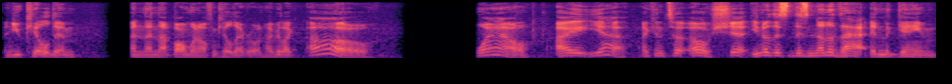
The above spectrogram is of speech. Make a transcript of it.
and you killed him, and then that bomb went off and killed everyone. I'd be like, oh, wow, I yeah, I can tell. Oh shit, you know, there's there's none of that in the game,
